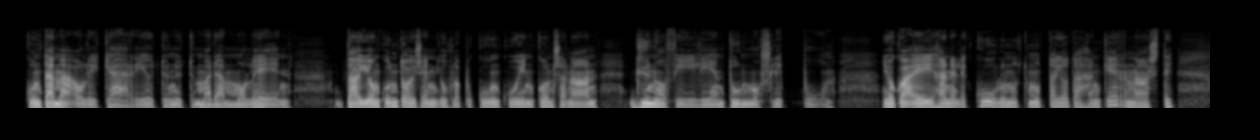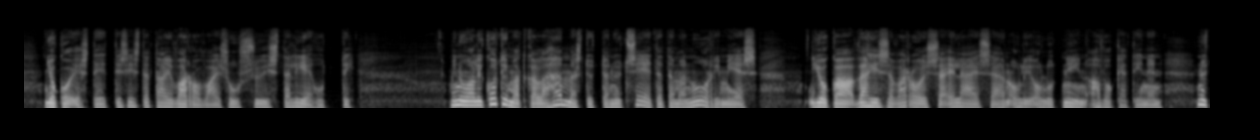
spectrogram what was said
kun tämä oli kääriytynyt Madame Moleen tai jonkun toisen juhlapukuun kuin konsanaan gynofiilien tunnuslippuun, joka ei hänelle kuulunut, mutta jota hän kernaasti, joko esteettisistä tai varovaisuussyistä liehutti. Minua oli kotimatkalla hämmästyttänyt se, että tämä nuori mies joka vähissä varoissa eläessään oli ollut niin avokätinen, nyt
